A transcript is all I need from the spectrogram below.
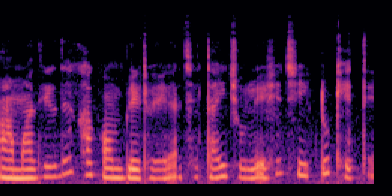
আমাদের দেখা কমপ্লিট হয়ে গেছে, তাই চলে এসেছি একটু খেতে।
